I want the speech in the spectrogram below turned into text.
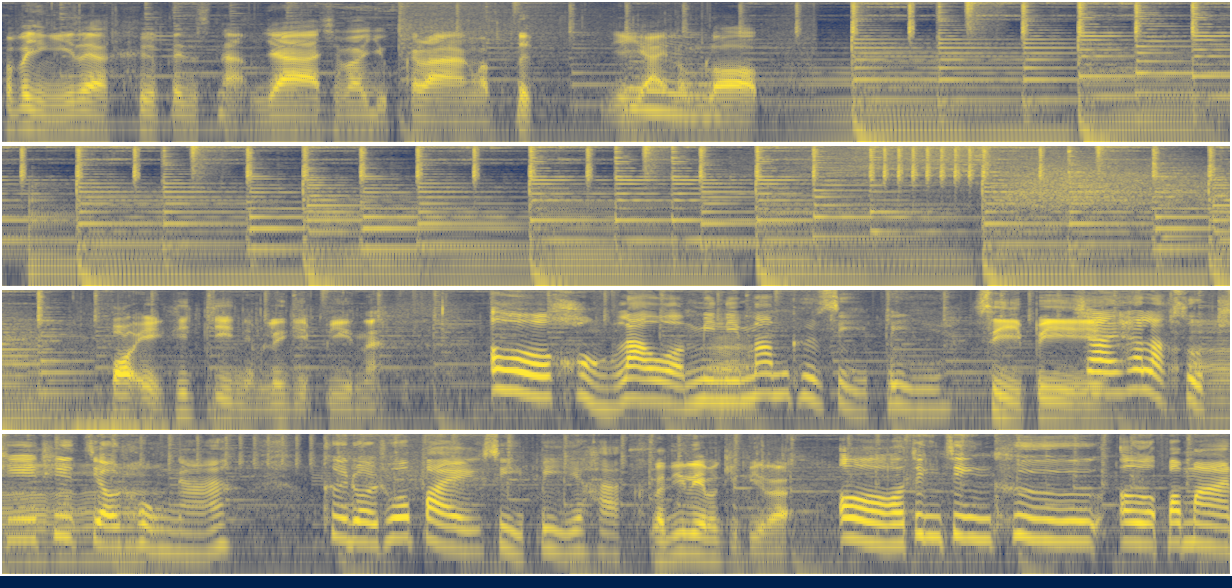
มันเป็นอย่างนี้เลยคือเป็นสนามหญ้าใช่ป่ะอยู่กลางแบบตึกใหญ่อืมๆรอบ ปอเอกที่จีนเนี่ยเรียนกี่ปีนะเออของเราอะมินิมัมคือ 4 ปี สี่ปีใช่ถ้าหลักสูตรที่อ่าที่เจียวทงนะ คือโดยทั่วไป 4 ปีค่ะ แล้วนี่เรียนมากี่ปีละ เออจริงๆ คือเออประมาณ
